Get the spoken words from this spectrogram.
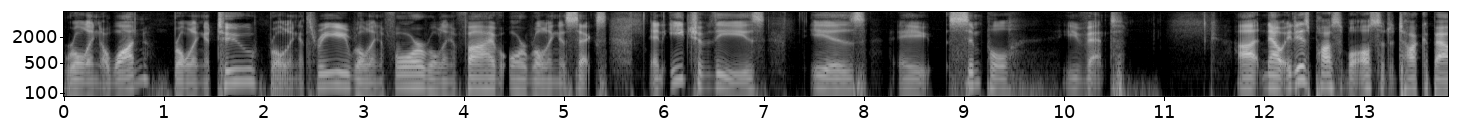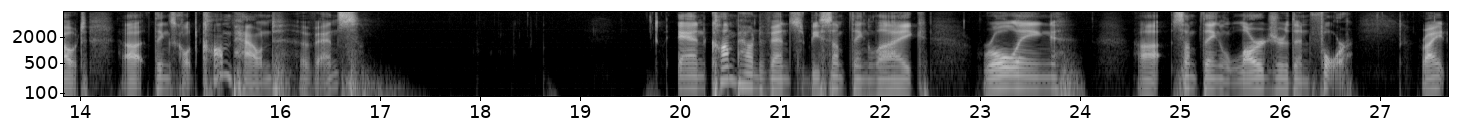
rolling a 1, rolling a 2, rolling a 3, rolling a 4, rolling a 5, or rolling a 6. And each of these is a simple event. Uh, now, it is possible also to talk about uh, things called compound events, and compound events would be something like rolling uh, something larger than 4, right?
